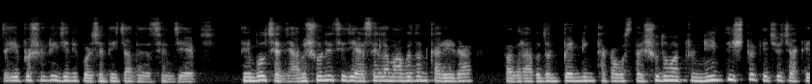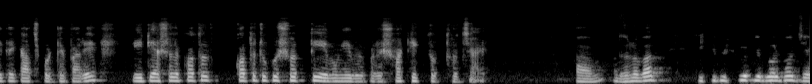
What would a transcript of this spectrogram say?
তো এই প্রশ্নটি যিনি করেছেন, তিনি জানতে চাচ্ছেন যে, তিনি বলছেন যে, আমি শুনেছি যে অ্যাসাইলাম আবেদনকারীরা তাদের আবেদন পেন্ডিং থাকা অবস্থায় শুধুমাত্র নির্দিষ্ট কিছু চাকরিতে কাজ করতে পারে। এটি আসলে কত, কতটুকু সত্যি এবং এই ব্যাপারে সঠিক তথ্য চায় ধন্যবাদ। শুরুতে বলব যে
